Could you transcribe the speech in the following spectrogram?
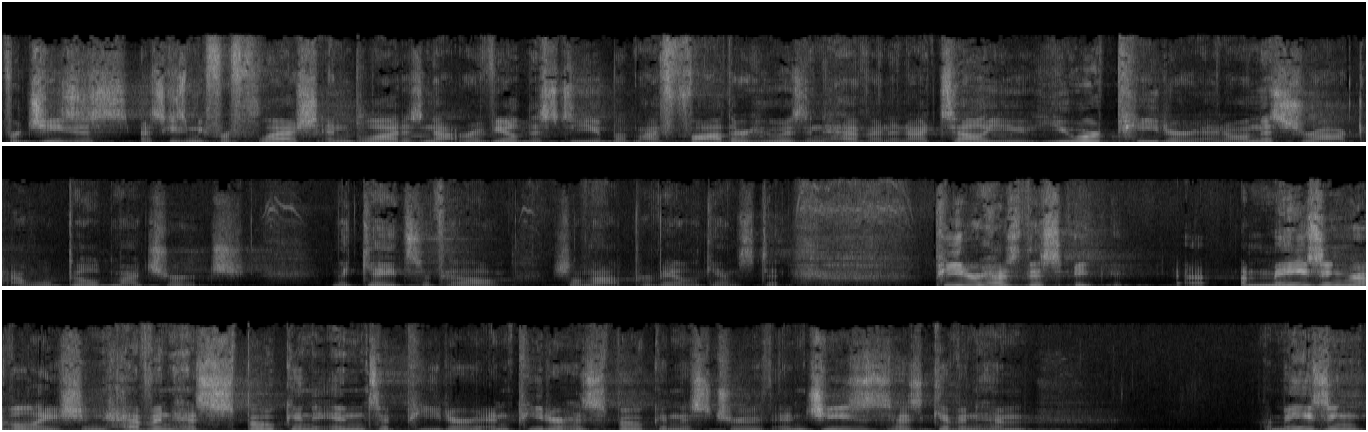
For Jesus, excuse me, for flesh and blood has not revealed this to you, but my Father who is in heaven. And I tell you, you are Peter, and on this rock I will build my church, and the gates of hell shall not prevail against it. Peter has this amazing revelation. Heaven has spoken into Peter, and Peter has spoken this truth, and Jesus has given him amazing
